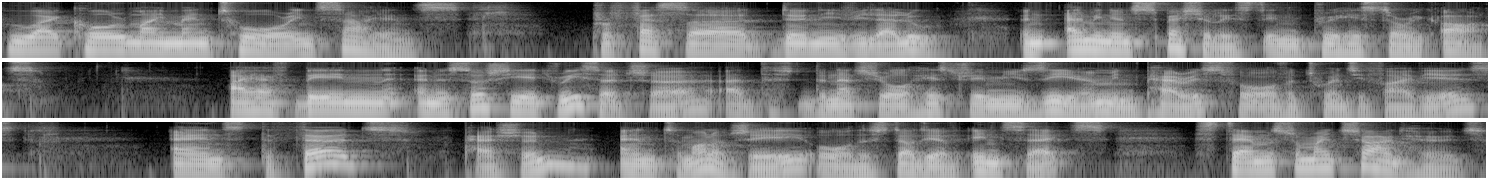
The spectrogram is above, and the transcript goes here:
who I call my mentor in science, Professor Denis Vialou, an eminent specialist in prehistoric art. I have been an associate researcher at the Natural History Museum in Paris for over 25 years. And the third passion, entomology, or the study of insects, stems from my childhood.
